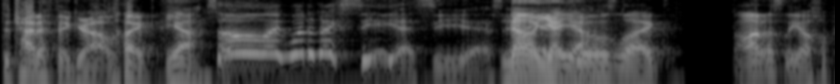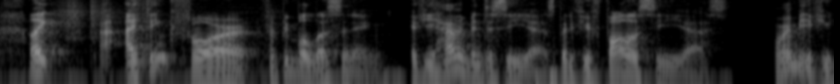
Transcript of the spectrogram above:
to try to figure out like yeah, So like, what did I see at CES? And- No, and yeah, it yeah. Feels like honestly, a, whole- like I- I think for for people listening, if you haven't been to CES, but if you follow CES, or maybe if you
